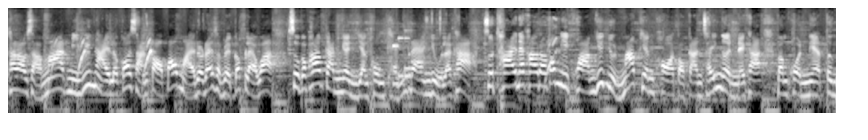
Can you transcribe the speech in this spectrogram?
ถ้าเราสามารถมีวินัยแล้วก็สารต่อเป้าหมายเราได้สำเร็จก็แปลว่า สุขภาพการเงินยังคงแข็งแรงอยู่แล้วค่ะ สุดท้ายนะคะ เราต้องมีความยืดหยุ่นมากเพียงพอต่อการใช้เงินนะคะ บางคนเนี่ยตึง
